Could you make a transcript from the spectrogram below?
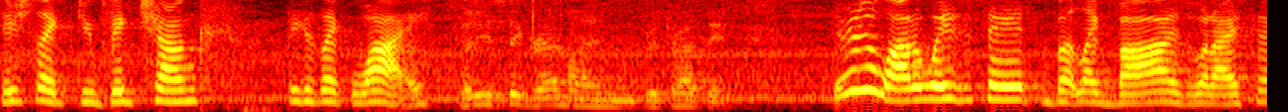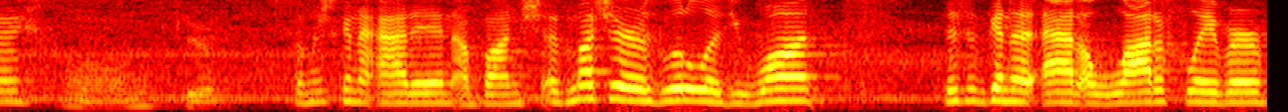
they just like do big chunks because like why? How do you say grandma in Gujarati? There's a lot of ways to say it, but like ba is what I say. Oh, that's cute. So I'm just gonna add in a bunch, as much or as little as you want. This is gonna add a lot of flavor.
